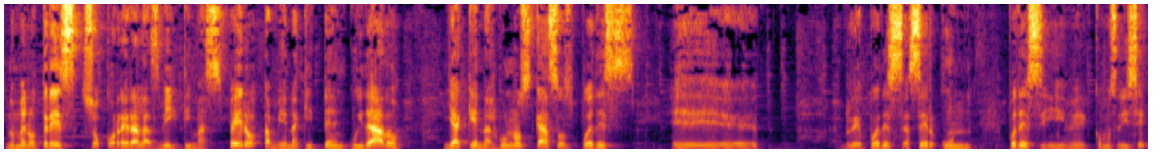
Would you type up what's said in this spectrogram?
Número 3, socorrer a las víctimas. Pero también aquí ten cuidado, ya que en algunos casos puedes, eh, puedes hacer un, puedes, ¿cómo se dice?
